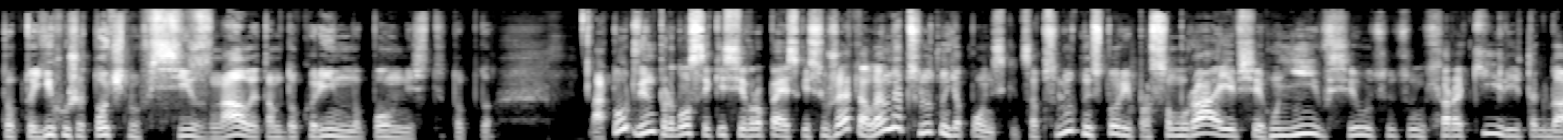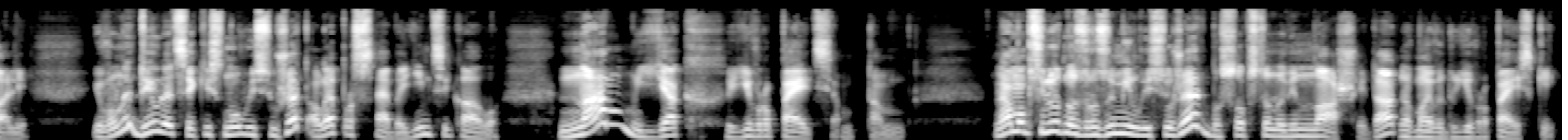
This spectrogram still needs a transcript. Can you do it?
Тобто їх уже точно всі знали там докорінно повністю. Тобто, а тут він приносить якісь європейські сюжети, але вони абсолютно японські. Це абсолютно історії про самураїв, всі гунів, всі цю харакірі і так далі. І вони дивляться якийсь новий сюжет, але про себе, їм цікаво. Нам, як європейцям, там. Нам абсолютно зрозумілий сюжет, бо, собственно, він наш, да? я маю в виду європейський.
